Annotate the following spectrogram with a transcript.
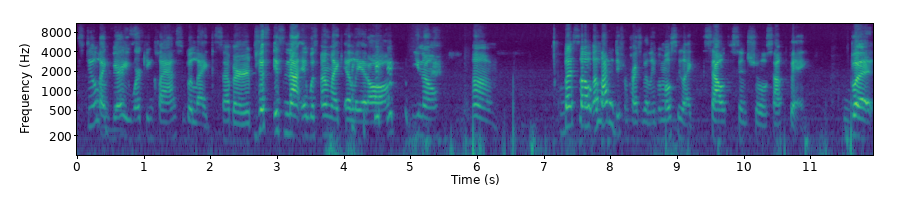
still like very working class, but like Suburbs. just it's not it was unlike LA at all, you know. Um but so a lot of different parts of LA, but mostly like South Central, South Bay. But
